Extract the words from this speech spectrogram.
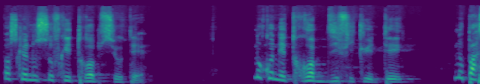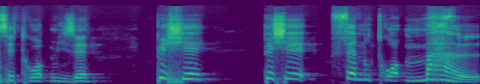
Parce que nous souffrons trop sur terre. Nous connaissons trop de difficultés. Nous passons trop de misère. Péché, péché fait nous trop mal.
